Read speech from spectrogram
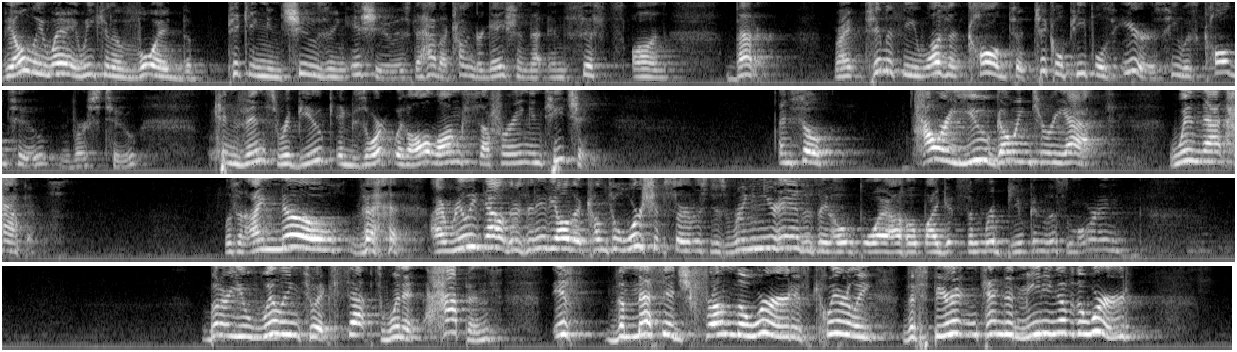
The only way we can avoid the picking and choosing issue is to have a congregation that insists on better. Right? Timothy wasn't called to tickle people's ears. He was called to, verse 2, convince, rebuke, exhort with all long suffering and teaching. And so, how are you going to react when that happens? Listen, I know that I really doubt there's any of y'all that come to worship service just wringing your hands and saying, Oh boy, I hope I get some rebuking this morning. But are you willing to accept when it happens if the message from the Word is clearly the Spirit intended meaning of the Word?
